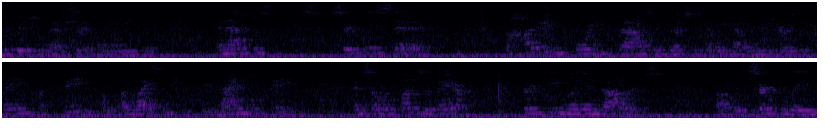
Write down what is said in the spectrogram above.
division that certainly needs it. And as was certainly said, the hundred and forty thousand nurses that we have in New Jersey pay a fee, a, a licensure fee, an annual fee. And so the funds are there. Thirteen million dollars, uh, would certainly,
